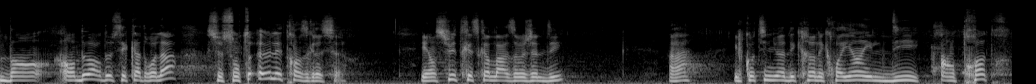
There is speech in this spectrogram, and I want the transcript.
en dehors de ces cadres-là, ce sont eux les transgresseurs. Et ensuite, qu'est-ce qu'Allah dit? Hein? Il continue à décrire les croyants, il dit, entre autres,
